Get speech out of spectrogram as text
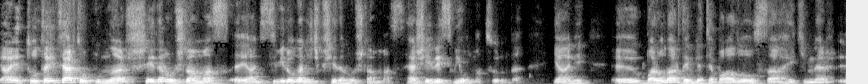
Yani totaliter toplumlar şeyden hoşlanmaz. E, yani sivil olan hiçbir şeyden hoşlanmaz. Her şey resmi olmak zorunda. Yani e, barolar devlete bağlı olsa, hekimler e,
